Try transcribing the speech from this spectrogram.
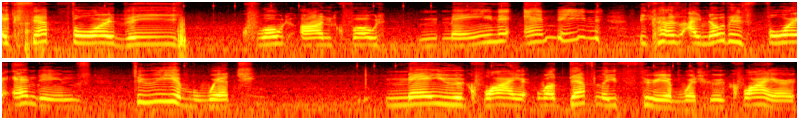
Except for the quote unquote main ending, because I know there's four endings, three of which may require, well, definitely three of which require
